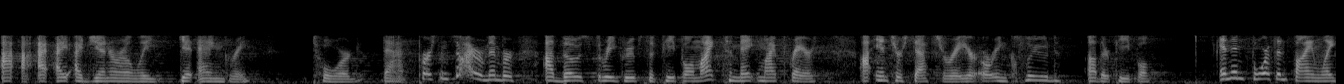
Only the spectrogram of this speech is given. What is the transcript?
I, I, I generally get angry toward that person. So I remember uh, those three groups of people and like to make my prayers uh, intercessory or, or include other people. And then, fourth and finally,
